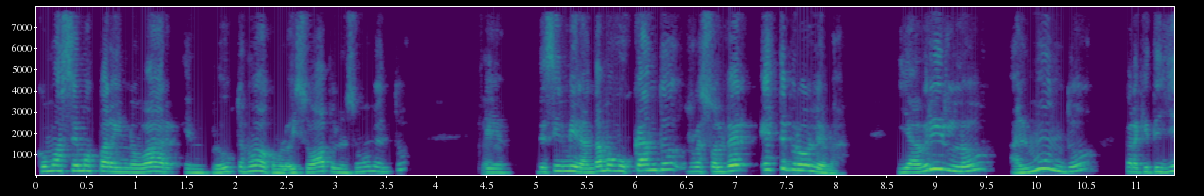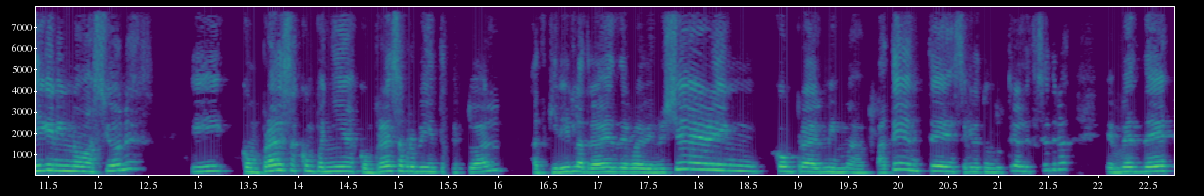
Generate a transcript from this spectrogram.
¿cómo hacemos para innovar en productos nuevos, como lo hizo Apple en su momento? claro, Eh, decir, mira, andamos buscando resolver este problema y abrirlo al mundo para que te lleguen innovaciones y comprar esas compañías, comprar esa propiedad intelectual, adquirirla a través de revenue sharing, compra del misma patente, secreto industrial, etcétera, en Mm. vez de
